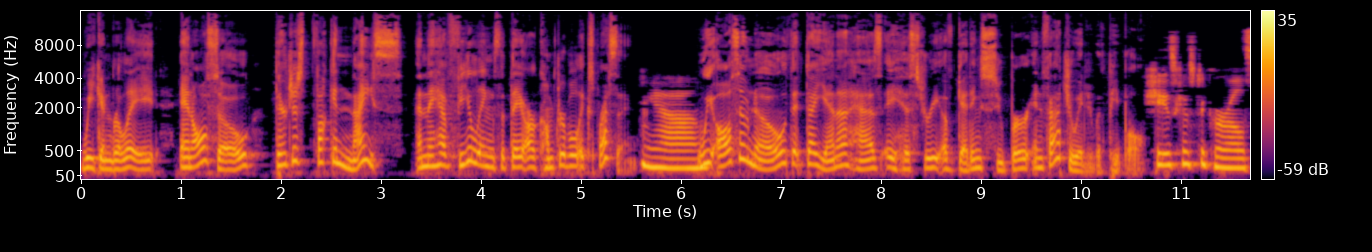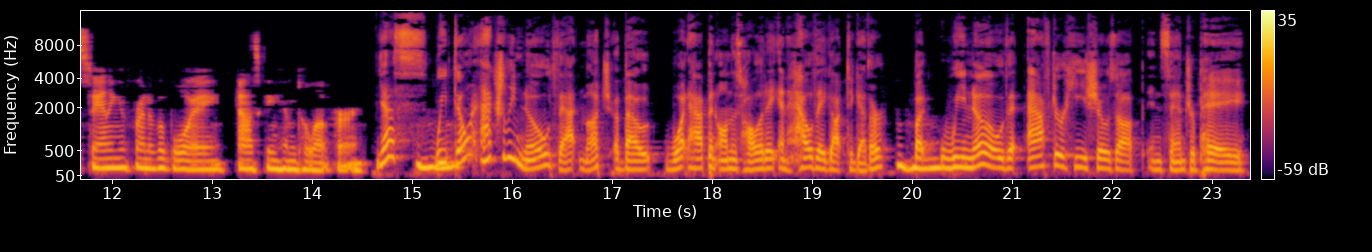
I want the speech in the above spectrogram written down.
We can relate. And also they're just fucking nice and they have feelings that they are comfortable expressing. yeah. We also know that Diana has a history of getting super infatuated with people. She's just a girl standing in front of a boy asking him to love her. Yes, mm-hmm. we don't actually know that much about what happened on this holiday and how they got together, mm-hmm. but we know that after he shows up in Saint Tropez,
